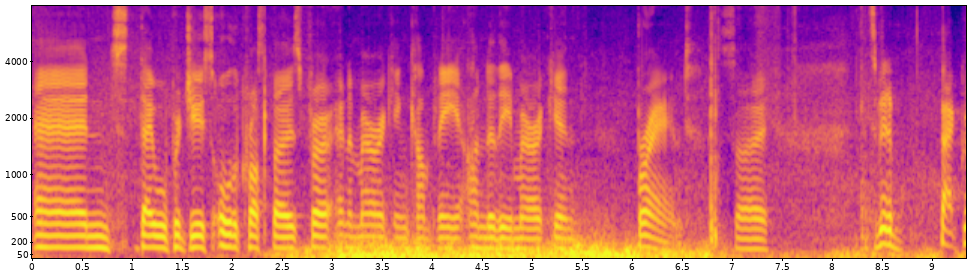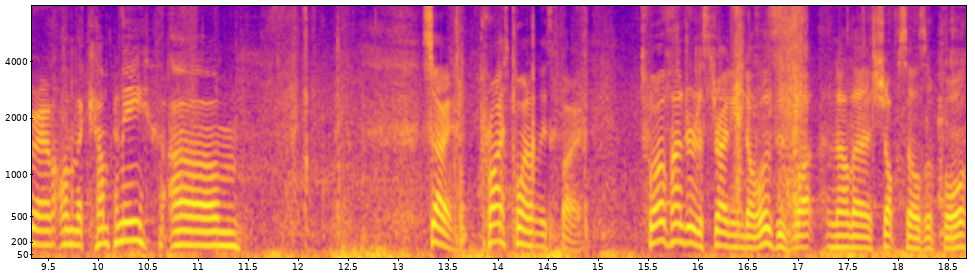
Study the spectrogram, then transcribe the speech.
and they will produce all the crossbows for an American company under the American brand. So it's a bit of background on the company. Um, so, price point on this bow. 1200 Australian dollars is what another shop sells it for.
